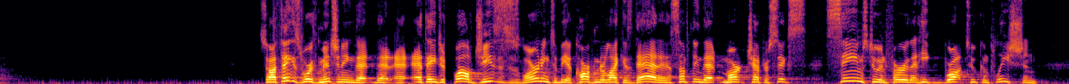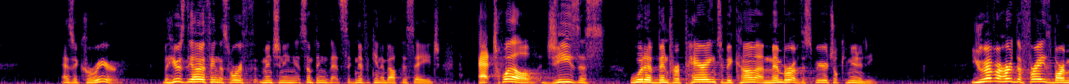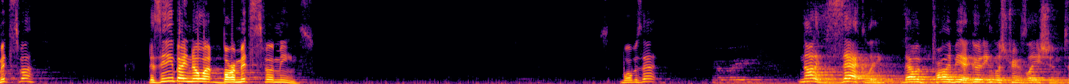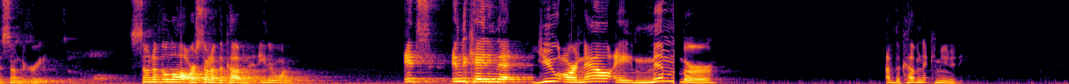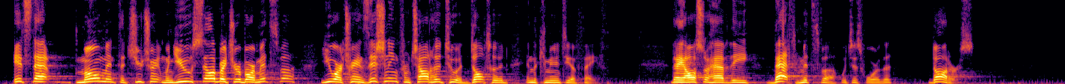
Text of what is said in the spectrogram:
So I think it's worth mentioning that, that at the age of 12, Jesus is learning to be a carpenter like his dad, and it's something that Mark chapter 6 seems to infer that he brought to completion as a career. But here's the other thing that's worth mentioning, something that's significant about this age. At 12, Jesus would have been preparing to become a member of the spiritual community. You ever heard the phrase bar mitzvah? Does anybody know what bar mitzvah means? What was that? Not exactly. That would probably be a good English translation to some degree. Son of the law or son of the covenant, either one. It's indicating that you are now a member of the covenant community. It's that moment that you, tra- when you celebrate your bar mitzvah, you are transitioning from childhood to adulthood in the community of faith. They also have the bat mitzvah, which is for the daughters.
